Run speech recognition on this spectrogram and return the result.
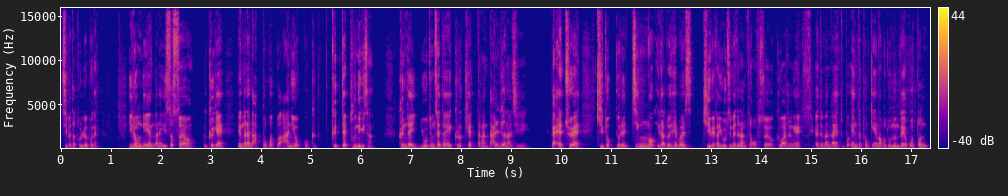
집에다 돌려보내. 이런 게 옛날엔 있었어요. 그- 그게 옛날에 나쁜 것도 아니었고 그 그때 분위기상. 근데 요즘 세대에 그렇게 했다가 난리가 나지. 그러니까 애초에 기독교를 찍먹이라도 해볼 기회가 요즘 애들한테 없어요. 그 와중에 애들 맨날 핸드폰, 핸드폰 게임하고 노는데 어떤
